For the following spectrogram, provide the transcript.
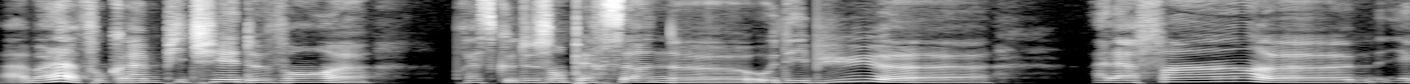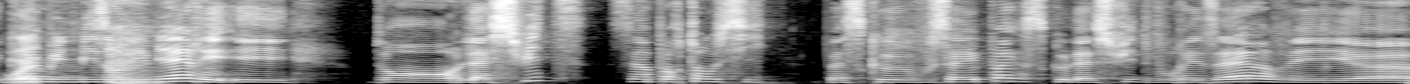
Ah, voilà, il faut quand même pitcher devant presque 200 personnes euh, au début. Euh, à la fin, euh, il y a quand même une mise en lumière. Et, dans la suite, c'est important aussi. Parce que vous ne savez pas ce que la suite vous réserve. Il y, a,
